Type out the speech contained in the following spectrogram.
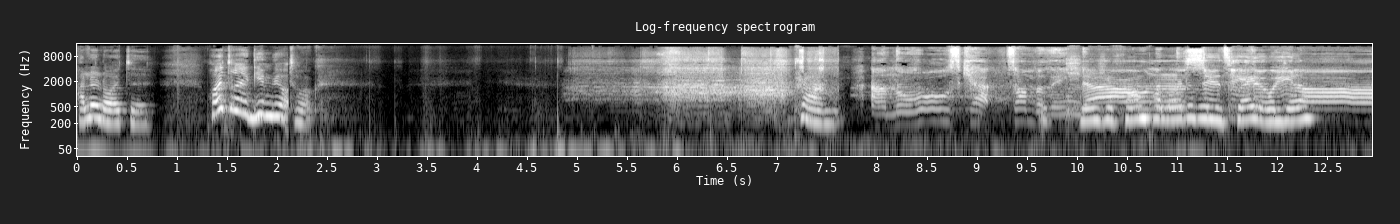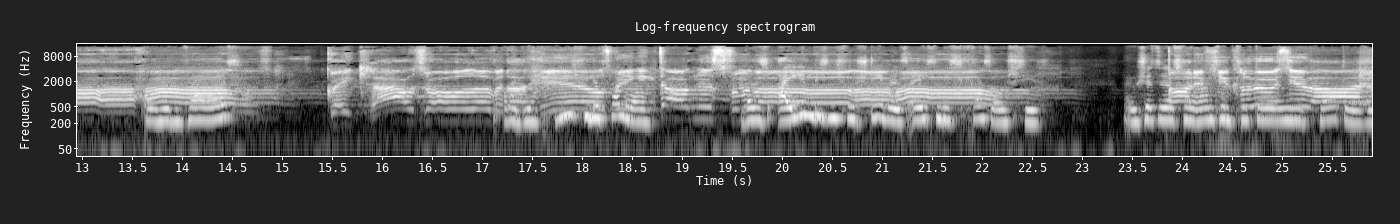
Hallo Leute. Heute reagieren wir auf Talk. Prime. Okay, hier fahren ein paar Leute so den Trail runter. Mit dem Fahrrad. Aber die haben nicht viele Follower. Was ich eigentlich nicht verstehe, weil es eigentlich ziemlich krass aussieht. Aber ich schätze, dass von Anfang sich da irgendwie geklaut oder so.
